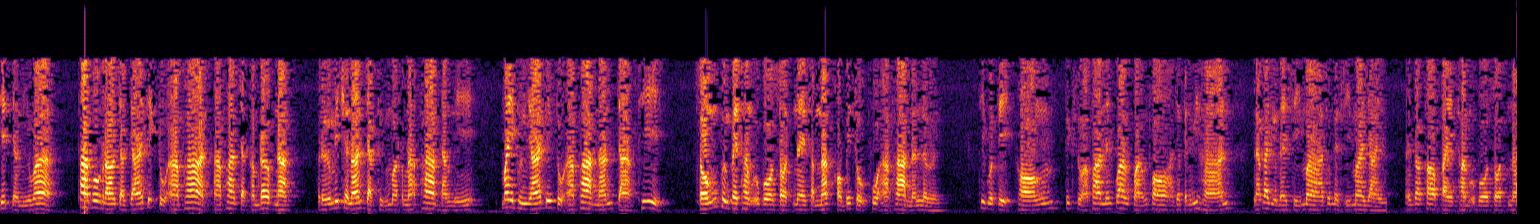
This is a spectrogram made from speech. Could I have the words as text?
คิดอย่างนี้ว่า ถ้าพวกเราจะย้ายภิกษุอาพาธอาพาธจากกำเริบหนัก หรือมิฉะนั้นจะถึงมรณภาพดังนี้ ไม่พึงย้ายภิกษุอาพาธนั้นจากที่สงพึงไปทำอุโบสถในสำนักของภิกษุผู้อาพาธนั้นเลย ที่กุฏิของภิกษุอาพาธนั้นกว้างขวางพออาจจะเป็นวิหาร แล้วก็อยู่ในสีมาทุกเป็นสีมาใหญ่นั้นก็เข้าไปทำอุโบสถใน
